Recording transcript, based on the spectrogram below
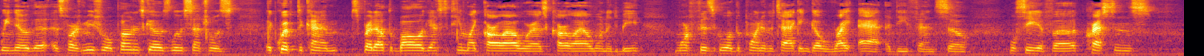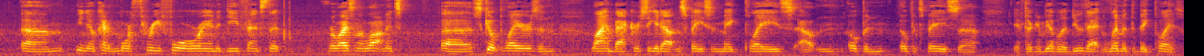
we know that as far as mutual opponents goes, Lewis Central was equipped to kind of spread out the ball against a team like Carlisle, whereas Carlisle wanted to be more physical at the point of attack and go right at a defense. So we'll see if uh, Creston's, um, you know, kind of more three-four oriented defense that relies on a lot on its uh, skilled players and linebackers to get out in space and make plays out in open open space. Uh, if they're going to be able to do that and limit the big plays.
